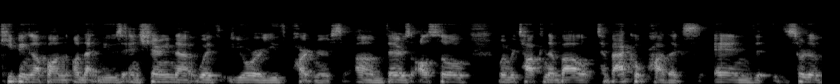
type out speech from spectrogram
keeping up on, on that news and sharing that with your youth partners? Um, there's also, when we're talking about tobacco products and sort of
